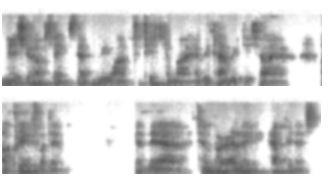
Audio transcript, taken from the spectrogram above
nature of things that we want to teach the mind every time we desire or crave for them. And they are temporarily happiness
